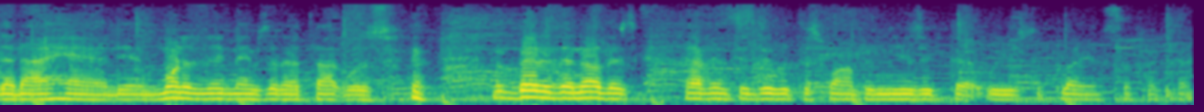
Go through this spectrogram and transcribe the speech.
that I had. And one of the nicknames that I thought was better than others having to do with the swampy music that we used to play and stuff like that.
